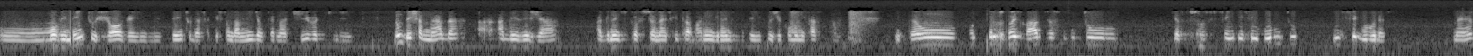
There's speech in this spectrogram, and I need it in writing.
um movimento jovem dentro dessa questão da mídia alternativa que não deixa nada a, a desejar a grandes profissionais que trabalham em grandes veículos de comunicação. Então, pelos dois lados, eu sinto que as pessoas sentem-se muito inseguras, né?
